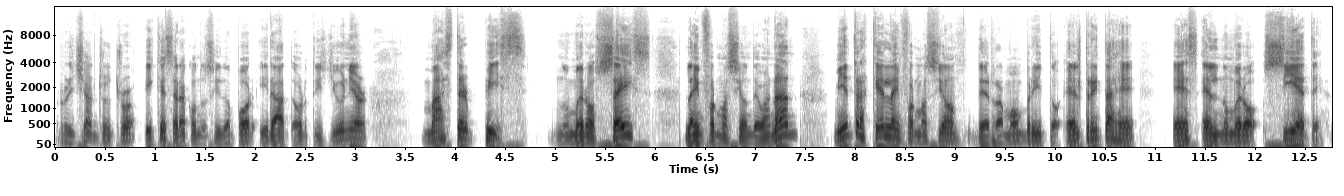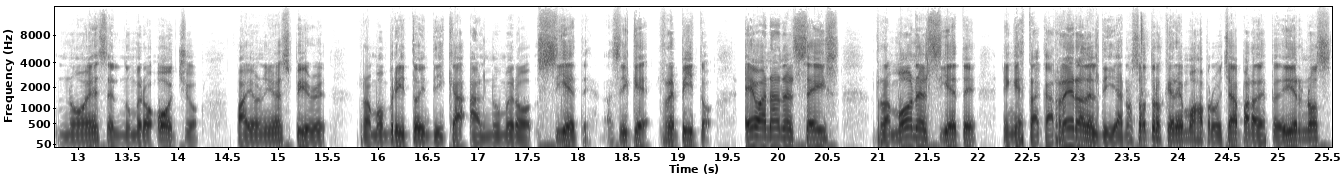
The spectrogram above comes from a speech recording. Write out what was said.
Richard Jutro y que será conducido por Irat Ortiz Jr. Masterpiece número 6, la información de Banán, mientras que la información de Ramón Brito, el 30G, es el número 7, no es el número 8, Pioneer Spirit. Ramón Brito indica al número 7. Así que, repito, Evanan el 6, Ramón el 7 en esta carrera del día. Nosotros queremos aprovechar para despedirnos,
